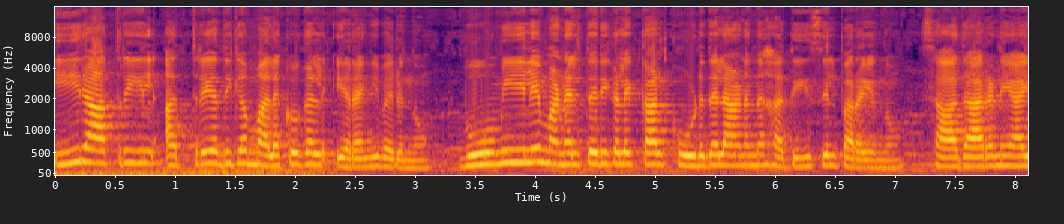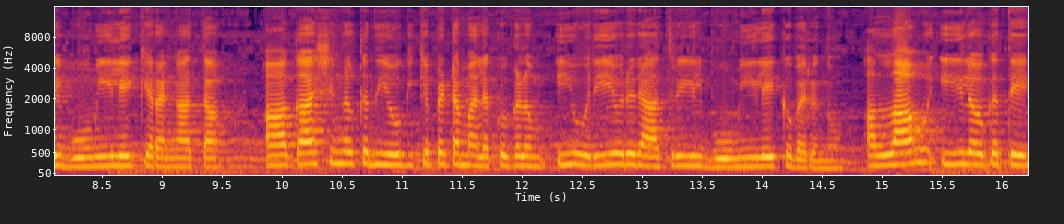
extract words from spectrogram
ഈ രാത്രിയിൽ അത്രയധികം മലക്കുകൾ ഇറങ്ങി വരുന്നു. ഭൂമിയിലെ മണൽത്തരികളെക്കാൾ കൂടുതലാണെന്ന് ഹദീസിൽ പറയുന്നു. സാധാരണയായി ഭൂമിയിലേക്ക് ഇറങ്ങാത്ത ആകാശങ്ങൾക്ക് നിയോഗിക്കപ്പെട്ട മലക്കുകളും ഈ ഒരേയൊരു രാത്രിയിൽ ഭൂമിയിലേക്ക് വരുന്നു. അള്ളാഹു ഈ ലോകത്തെ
